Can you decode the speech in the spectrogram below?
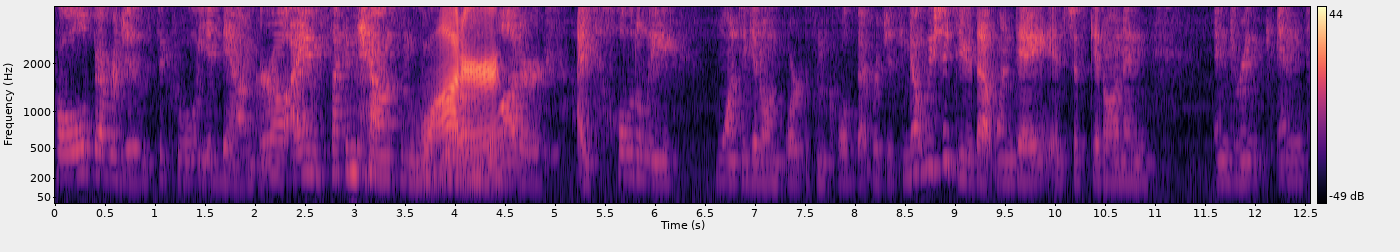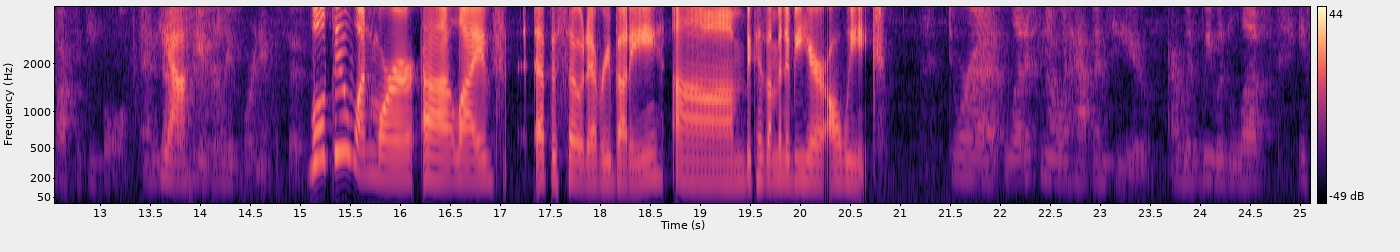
cold beverages to cool you down, girl. I am sucking down some Water. Water. I totally want to get on board with some cold beverages. You know, what we should do that one day. Is just get on and and drink and talk to people, and that Yeah. would be a really boring episode. We'll do one more uh, live episode, everybody, um, because I'm going to be here all week. Dora, let us know what happened to you. I would. We would love if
